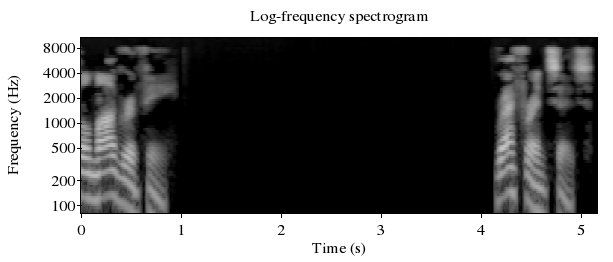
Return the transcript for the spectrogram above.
Filmography References.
